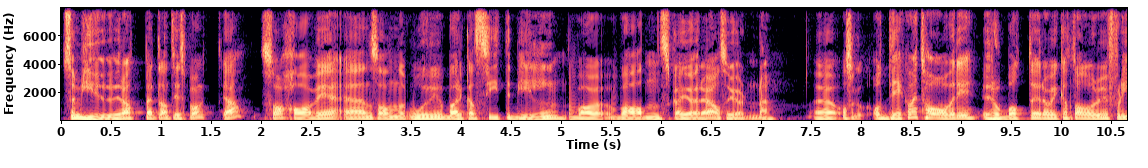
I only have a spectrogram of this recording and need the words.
Som gjør at på et eller annet tidspunkt ja, så har vi en sånn hvor vi bare kan si til bilen hva, hva den skal gjøre, og så gjør den det. Uh, og, så, og, det kan vi ta over i roboter, og vi kan ta over i fly,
